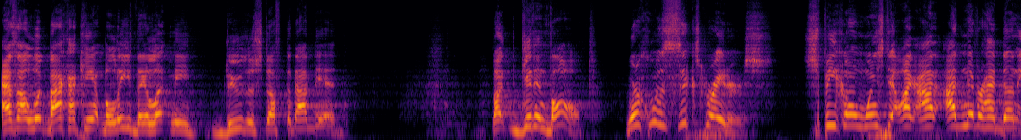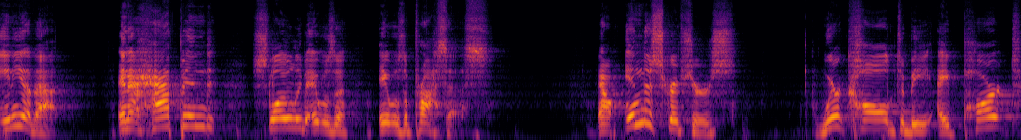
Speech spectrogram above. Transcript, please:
as I look back, I can't believe they let me do the stuff that I did. Like get involved work with sixth graders, speak on Wednesday. Like I, I'd never had done any of that. And it happened slowly, but it was a, it was a process. Now, in the scriptures, we're called to be a part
